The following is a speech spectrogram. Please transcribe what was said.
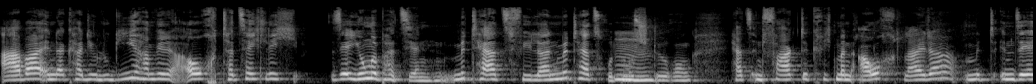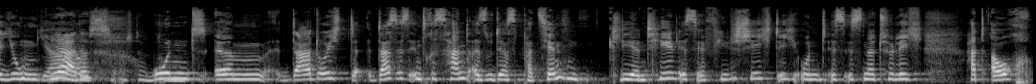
Aber in der Kardiologie haben wir auch tatsächlich sehr junge Patienten mit Herzfehlern, mit Herzrhythmusstörungen. Herzinfarkte kriegt man auch leider mit in sehr jungen Jahren. Ja, das stimmt. Und ähm, dadurch, das ist interessant, also das Patientenklientel ist sehr vielschichtig und es ist natürlich, hat auch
